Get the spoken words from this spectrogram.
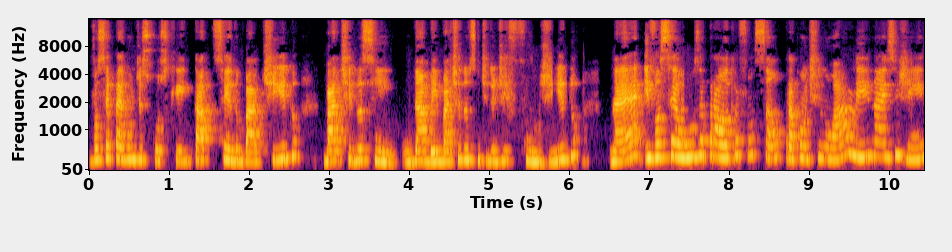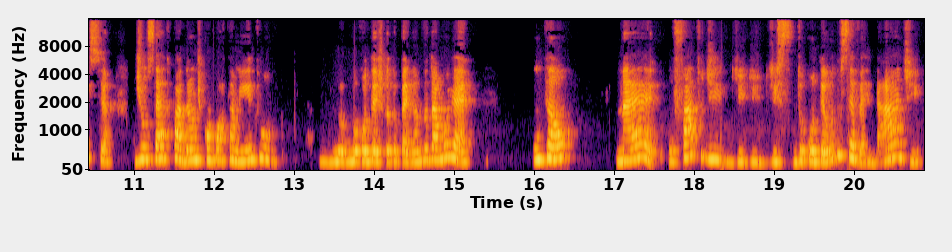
você pega um discurso que está sendo batido, batido assim, ainda bem, batido no sentido de fundido, né? E você usa para outra função, para continuar ali na exigência de um certo padrão de comportamento no, no contexto que eu estou pegando da mulher. Então, né, o fato de, de, de, de, do conteúdo ser verdade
